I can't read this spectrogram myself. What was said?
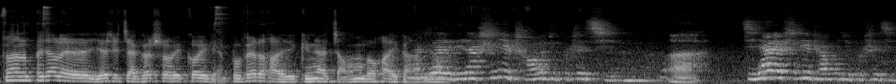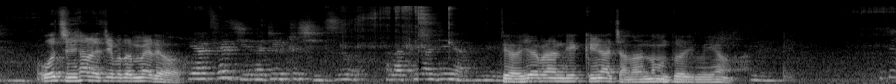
反正拍下来也许价格稍微高一点，不拍的话，跟人家讲那么多话也干什么但是？人家时间长了就不值钱了，哎，剪下来时间长不就不值钱了？我剪下来就把它卖掉。你要采集那就值钱是，把它头发剪下来。对啊，要不然你跟人家讲的那么多也没用。对。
